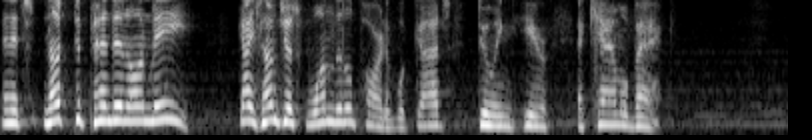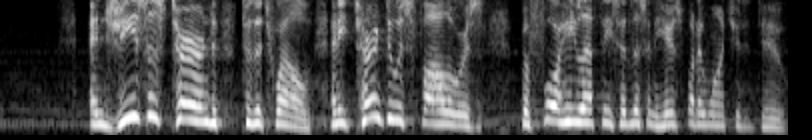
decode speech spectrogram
And it's not dependent on me. Guys, I'm just one little part of what God's doing here at Camelback. And Jesus turned to the 12 and he turned to his followers before he left. He said, Listen, here's what I want you to do.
